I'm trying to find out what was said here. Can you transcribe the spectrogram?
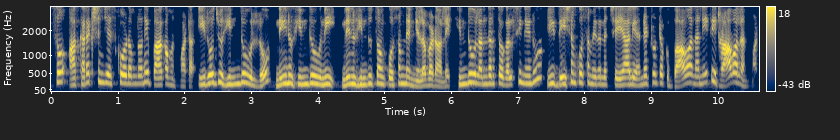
సో ఆ కరెక్షన్ చేసుకోవడంలోనే భాగం అనమాట ఈ రోజు హిందువుల్లో నేను హిందువుని నేను హిందుత్వం కోసం నేను నిలబడాలి హిందువులందరితో కలిసి నేను ఈ దేశం కోసం ఏదైనా చేయాలి అనేటువంటి ఒక భావన అనేది రావాలన్నమాట.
